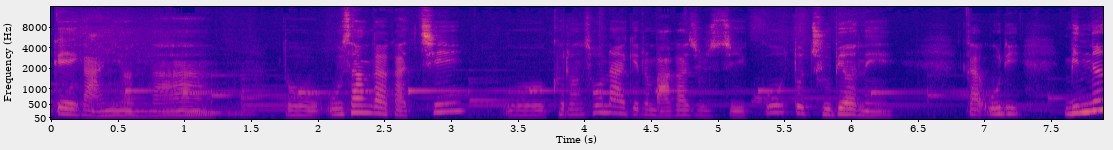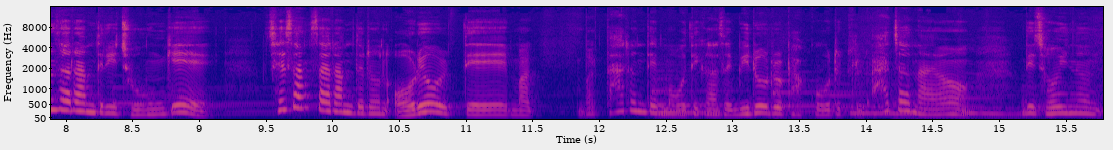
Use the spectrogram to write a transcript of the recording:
상국교회가 아니었나. 음. 또 우산과 같이 어, 그런 소나기를 막아줄 수 있고 또 주변에 그러니까 우리 믿는 사람들이 좋은 게 세상 사람들은 어려울 때막막 다른 데뭐 어디 음. 가서 위로를 받고 그렇게 음. 하잖아요. 음. 근데 저희는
